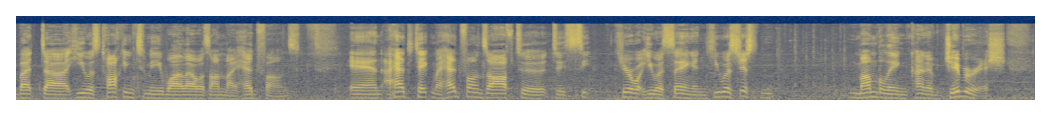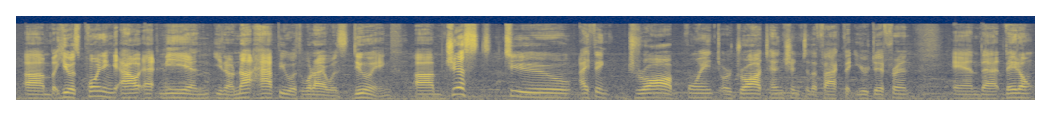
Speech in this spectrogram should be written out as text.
but uh, he was talking to me while I was on my headphones, and I had to take my headphones off to to see, hear what he was saying, and he was just mumbling kind of gibberish. Um, but he was pointing out at me and you know not happy with what I was doing, um, just to I think draw a point or draw attention to the fact that you're different and that they don't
